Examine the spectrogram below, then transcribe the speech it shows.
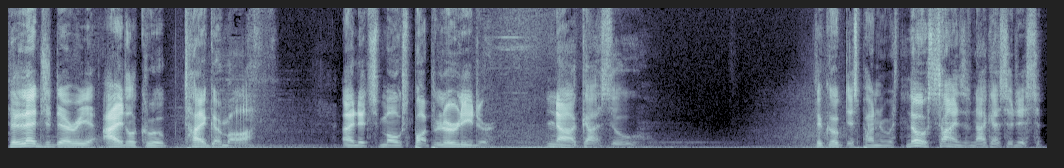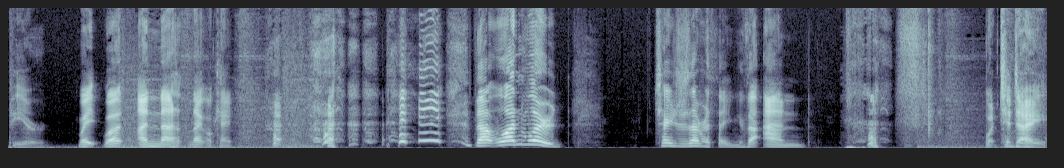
The legendary idol group Tiger Moth and its most popular leader, Nagasu. The group disbanded with no signs of Nagasu disappeared. Wait, what? Like, okay. that one word changes everything. The and. but today,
